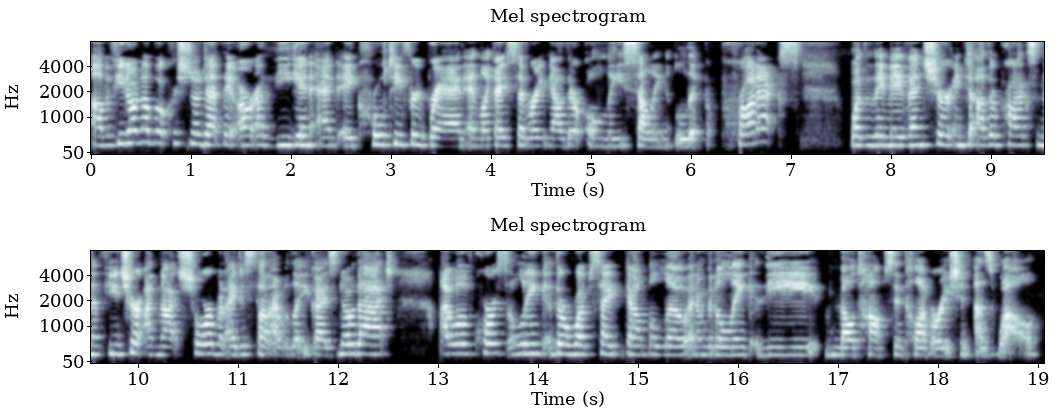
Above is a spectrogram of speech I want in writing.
Um, if you don't know about Christian Audette, they are a vegan and a cruelty-free brand, and like I said, right now they're only selling lip products. Whether they may venture into other products in the future, I'm not sure, but I just thought I would let you guys know that. I will, of course, link their website down below, and I'm going to link the Mel Thompson collaboration as well.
